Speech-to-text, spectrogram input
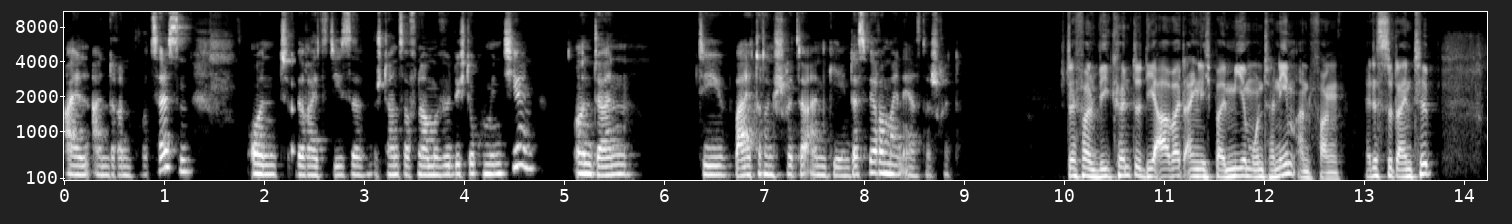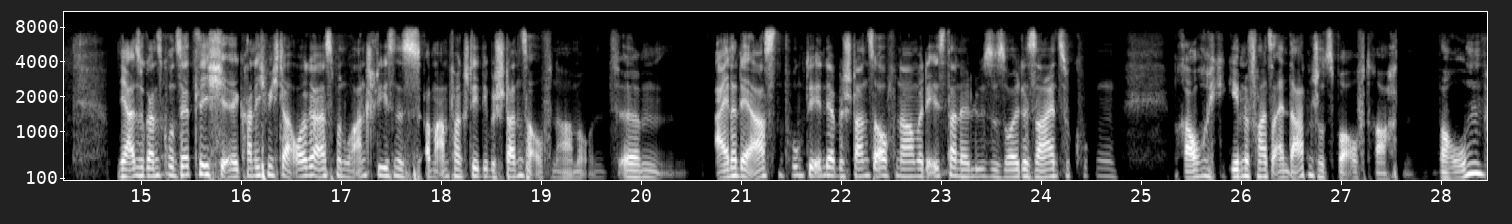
allen anderen Prozessen. Und bereits diese Bestandsaufnahme würde ich dokumentieren und dann die weiteren Schritte angehen. Das wäre mein erster Schritt. Stefan, wie könnte die Arbeit eigentlich bei mir im Unternehmen anfangen? Hättest du deinen Tipp? Ja, also ganz grundsätzlich äh, kann ich mich da Olga erstmal nur anschließen. Es, am Anfang steht die Bestandsaufnahme und ähm, einer der ersten Punkte in der Bestandsaufnahme der Ist-Analyse sollte sein, zu gucken, brauche ich gegebenenfalls einen Datenschutzbeauftragten. Warum?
